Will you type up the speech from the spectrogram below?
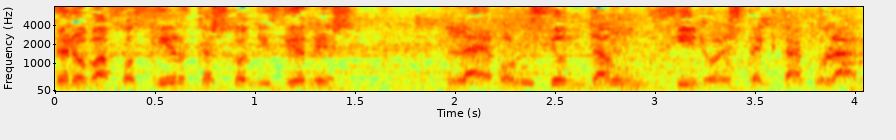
Pero bajo ciertas condiciones, la evolución da un giro espectacular.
